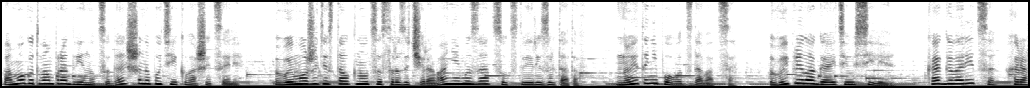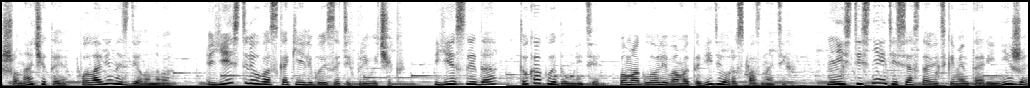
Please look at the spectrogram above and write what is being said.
помогут вам продвинуться дальше на пути к вашей цели. Вы можете столкнуться с разочарованием из-за отсутствия результатов, но это не повод сдаваться. Вы прилагаете усилия. Как говорится, хорошо начатое – половина сделанного. Есть ли у вас какие-либо из этих привычек? Если да, то как вы думаете, помогло ли вам это видео распознать их? Не стесняйтесь оставить комментарий ниже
